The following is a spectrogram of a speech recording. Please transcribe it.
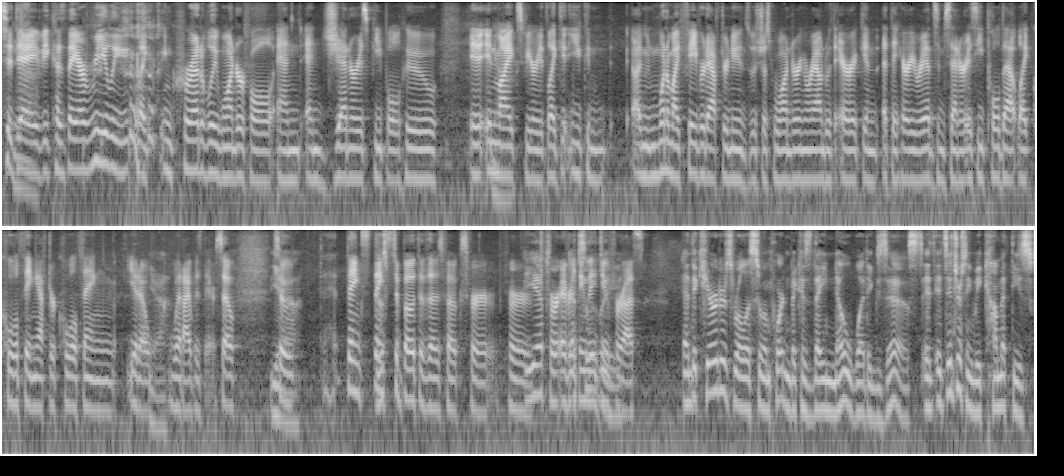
today yeah. because they are really like incredibly wonderful and and generous people who in, in yeah. my experience like you can I mean, one of my favorite afternoons was just wandering around with Eric in, at the Harry Ransom Center as he pulled out like cool thing after cool thing, you know, yeah. when I was there. So, so thanks, thanks those, to both of those folks for for for everything absolutely. they do for us. And the curator's role is so important because they know what exists. It, it's interesting. We come at these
